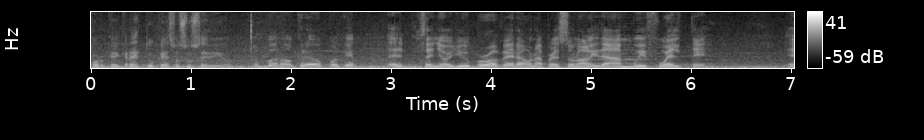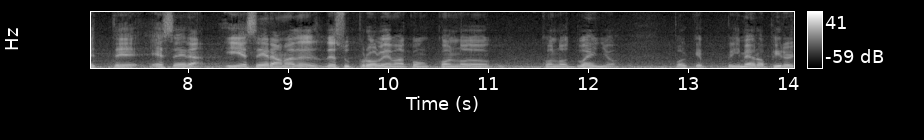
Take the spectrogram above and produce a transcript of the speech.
por qué crees tú que eso sucedió? Bueno, creo porque el señor Ubrov era una personalidad muy fuerte este, ese era, y ese era uno de, sus problemas con, con, los dueños, porque primero Peter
